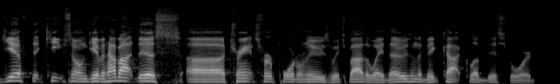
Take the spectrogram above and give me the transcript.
gift that keeps on giving. How about this uh, transfer portal news? Which, by the way, those in the Big Cock Club Discord,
